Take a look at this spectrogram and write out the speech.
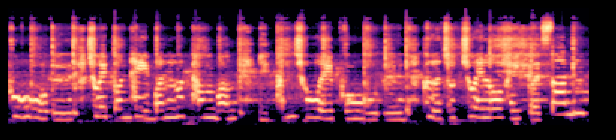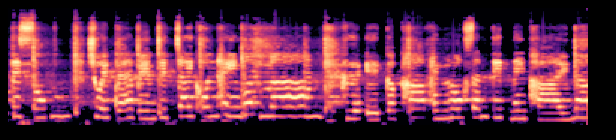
ผู้อื่น ช่วยตนให้บรรลุธรรมบัง อีกทั้งช่วยผู้อื่น เพื่อชุดช่วยโลกให้เกิดสันติสุข ช่วยแปลเปลี่ยนจิตใจคนให้งดงาม เพื่อเอกภาพแห่งโลกสันติในภายหน้า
